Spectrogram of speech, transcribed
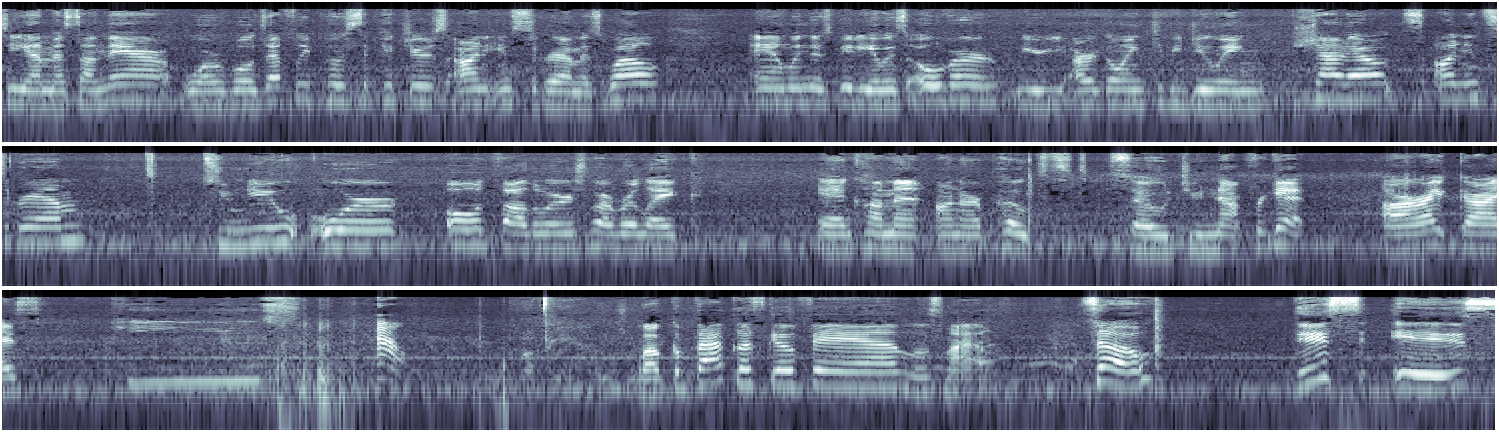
DM us on there, or we'll definitely post the pictures on Instagram as well. And when this video is over, we are going to be doing shout outs on Instagram to new or old followers, whoever like and comment on our posts. So do not forget. Alright guys, welcome back, Lesko fam. Little smile. So, this is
